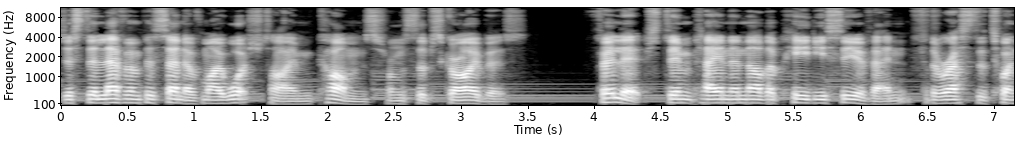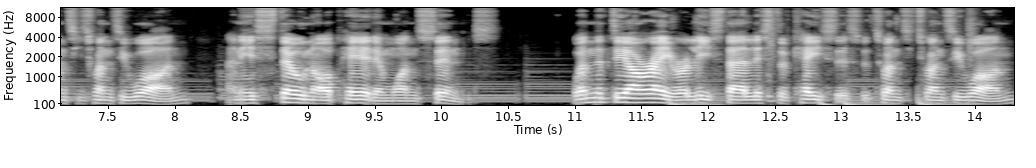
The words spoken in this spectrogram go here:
just 11% of my watch time comes from subscribers. Phillips didn't play in another PDC event for the rest of 2021 and he has still not appeared in one since. When the DRA released their list of cases for 2021,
